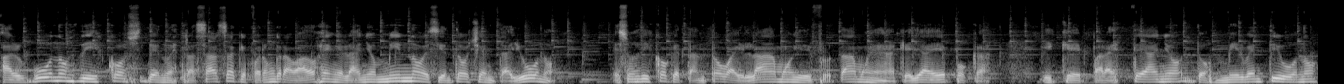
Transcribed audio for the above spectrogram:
algunos discos de nuestra salsa que fueron grabados en el año 1981 esos discos que tanto bailamos y disfrutamos en aquella época y que para este año 2021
